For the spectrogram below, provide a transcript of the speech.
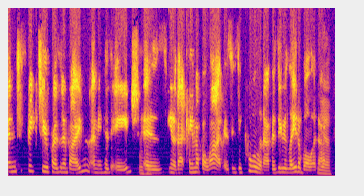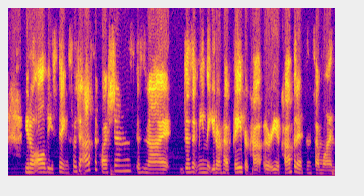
And to speak to President Biden, I mean, his age Mhm. is, you know, that came up a lot. Is, is he cool enough? Is he relatable enough? Yeah. You know, all these things. So to ask the questions is not doesn't mean that you don't have faith or, co- or you know, confidence in someone.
